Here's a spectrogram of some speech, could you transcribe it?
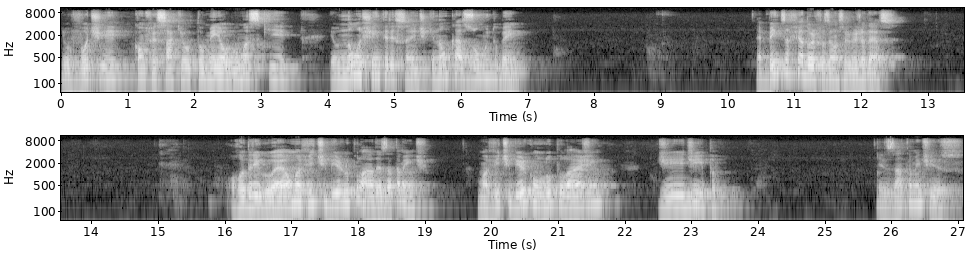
Eu vou te confessar que eu tomei algumas que eu não achei interessante, que não casou muito bem. É bem desafiador fazer uma cerveja dessa. Rodrigo, é uma Vitibir lupulada, exatamente. Uma Vitibir com lupulagem de, de IPA. Exatamente isso.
